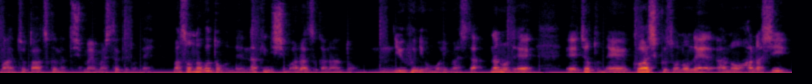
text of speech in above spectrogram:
まあちょっと熱くなってしまいましたけどね。まあそんなこともね、なきにしもあらずかなというふうに思いました。なので、えー、ちょっとね、詳しくそのね、あの話、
